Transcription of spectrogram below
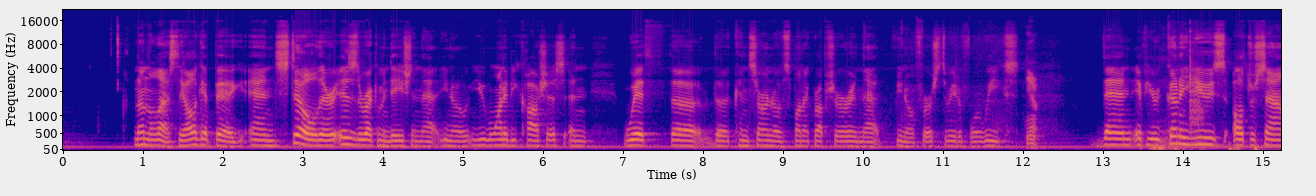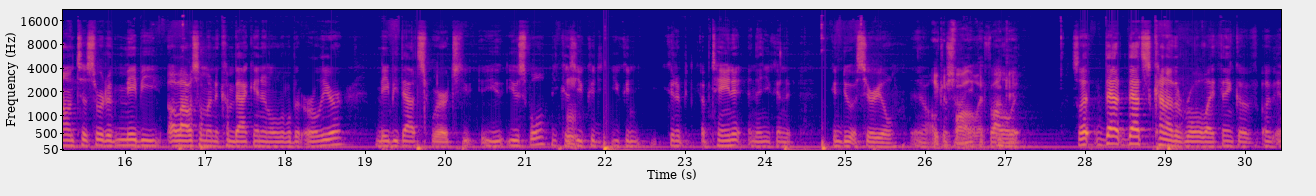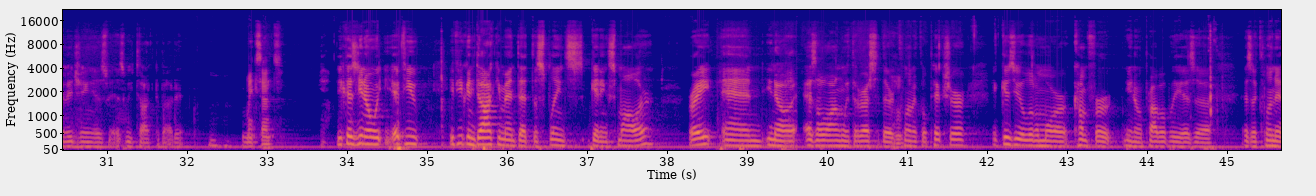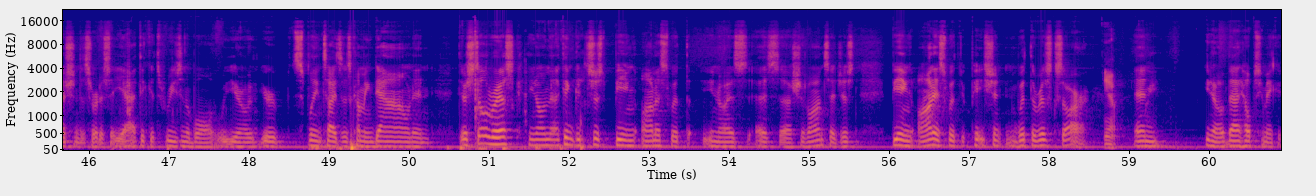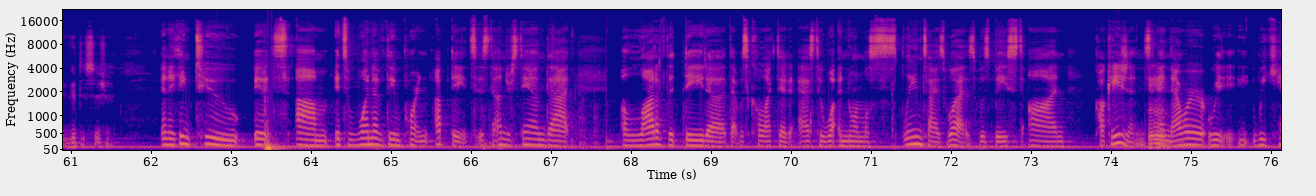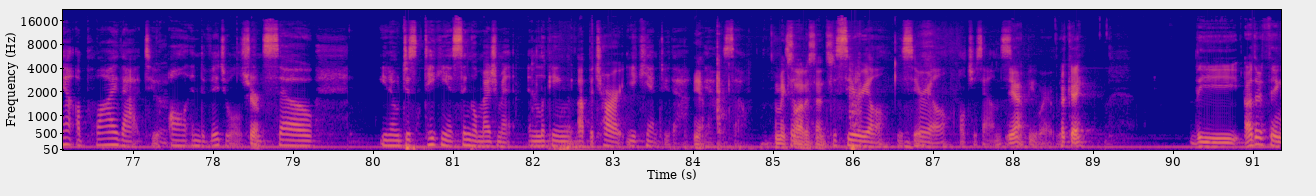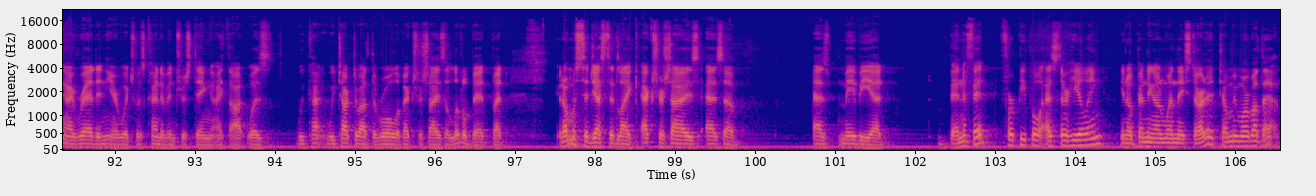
nonetheless, they all get big. And still, there is the recommendation that you know you want to be cautious and with the the concern of splenic rupture in that you know first three to four weeks yeah. then if you're going to use ultrasound to sort of maybe allow someone to come back in a little bit earlier, maybe that's where it's u- u- useful because hmm. you could you can you can ob- obtain it and then you can you can do a serial you know, ultrasound. You can follow it. follow Okay. it. So that, that that's kind of the role I think of, of imaging as as we talked about it. Mm-hmm. Makes sense. Because you know if you if you can document that the spleen's getting smaller, right, and you know as along with the rest of their mm-hmm. clinical picture, it gives you a little more comfort, you know, probably as a as a clinician to sort of say, yeah, I think it's reasonable. You know, your spleen size is coming down, and there's still risk, you know. And I think it's just being honest with, you know, as as uh, Siobhan said, just being honest with your patient and what the risks are, Yeah. and you know that helps you make a good decision. And I think too, it's um, it's one of the important updates is to understand that a lot of the data that was collected as to what a normal spleen size was was based on Caucasians, mm. and now we're we we can't apply that to mm. all individuals. Sure. And so, you know, just taking a single measurement and looking up a chart, you can't do that. Yeah. so. That makes a lot of sense. The serial, the serial ultrasounds Yeah. would be where it would Okay. The other thing I read in here, which was kind of interesting, I thought was we kind we talked about the role of exercise a little bit, but it almost suggested like exercise as a as maybe a benefit for people as they're healing. You know, depending on when they started. Tell me more about that.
